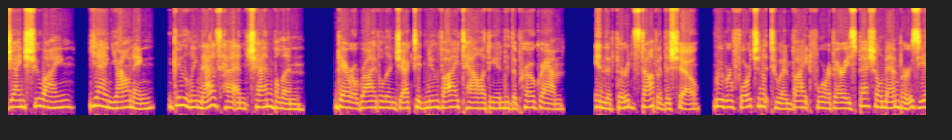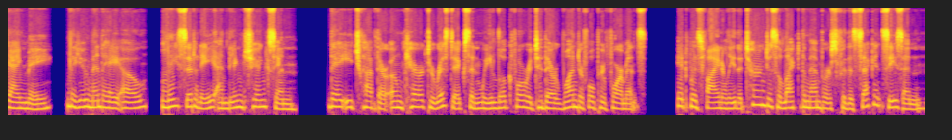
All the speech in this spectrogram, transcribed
Zhang Shuang, Yang Yaoning, Guli Nazha and Chen Bolin. Their arrival injected new vitality into the program. In the third stop of the show, we were fortunate to invite four very special members Yang Mi, Liu Minao, Li Sidney and Ying Qingxin. They each have their own characteristics and we look forward to their wonderful performance. It was finally the turn to select the members for the second season,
